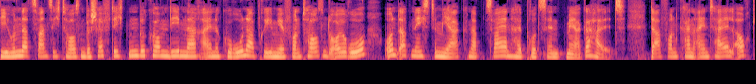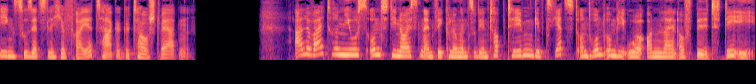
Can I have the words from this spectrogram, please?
Die 120.000 Beschäftigten bekommen demnach eine Corona-Prämie von 1000 Euro und ab nächstem Jahr knapp zweieinhalb Prozent mehr Gehalt. Davon kann ein Teil auch gegen zusätzliche freie Tage getauscht werden. Alle weiteren News und die neuesten Entwicklungen zu den Top-Themen gibt's jetzt und rund um die Uhr online auf Bild.de.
